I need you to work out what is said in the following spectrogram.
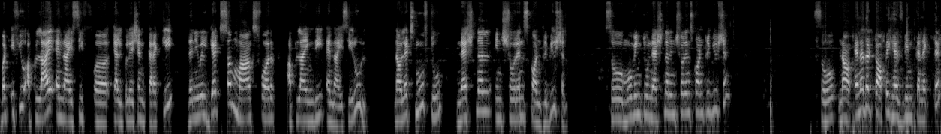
but if you apply nic uh, calculation correctly then you will get some marks for applying the nic rule. Now let's move to national insurance contribution. So moving to national insurance contribution. So now another topic has been connected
